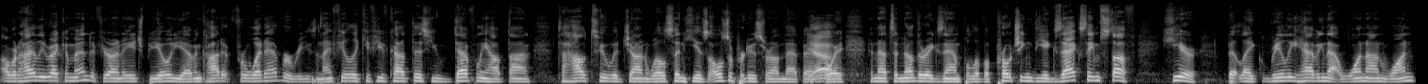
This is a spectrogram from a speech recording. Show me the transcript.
I would highly recommend if you're on HBO and you haven't caught it for whatever reason. I feel like if you've caught this, you've definitely hopped on to How To with John Wilson. He is also producer on that bad yeah. boy, and that's another example of approaching the exact same stuff here, but like really having that one-on-one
